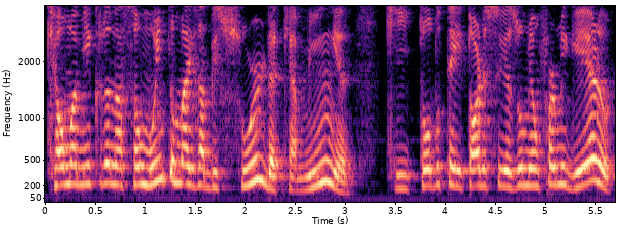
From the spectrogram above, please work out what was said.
que é uma micronação muito mais absurda que a minha, que todo o território se resume a um formigueiro,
